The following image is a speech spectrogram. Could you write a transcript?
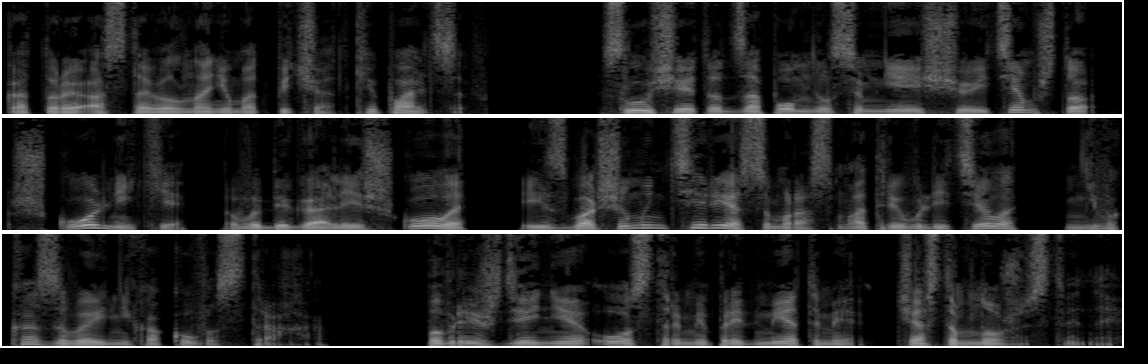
который оставил на нем отпечатки пальцев. Случай этот запомнился мне еще и тем, что школьники выбегали из школы и с большим интересом рассматривали тело, не выказывая никакого страха. Повреждения острыми предметами часто множественные.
